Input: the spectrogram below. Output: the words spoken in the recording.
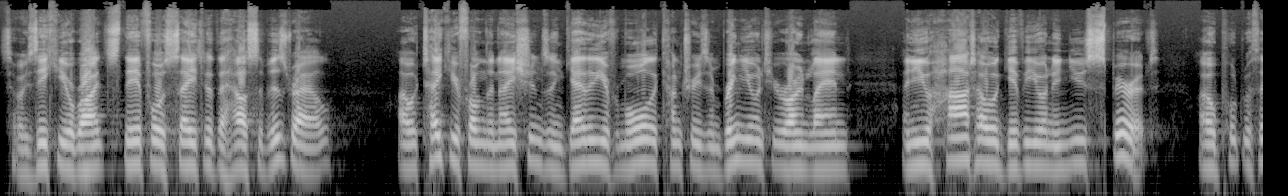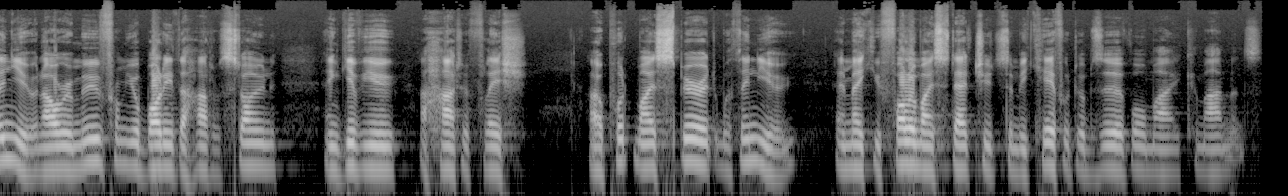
So Ezekiel writes, Therefore say to the house of Israel, I will take you from the nations and gather you from all the countries and bring you into your own land. A new heart I will give you, and a new spirit I will put within you, and I will remove from your body the heart of stone and give you a heart of flesh. I will put my spirit within you and make you follow my statutes and be careful to observe all my commandments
